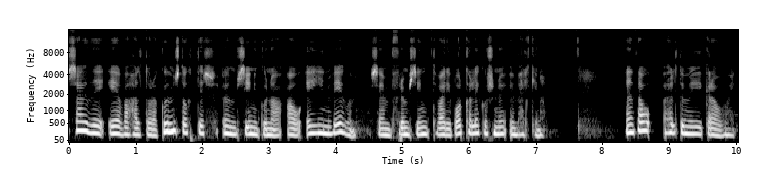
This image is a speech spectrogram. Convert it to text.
Sagði Eva Haldóra Guðmundsdóttir um síninguna á eigin vegum sem frumsýnd var í borgarleikusinu um helgina. En þá höldum við í gráfinn.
